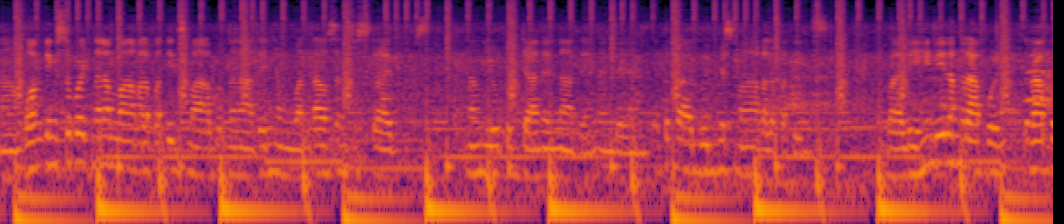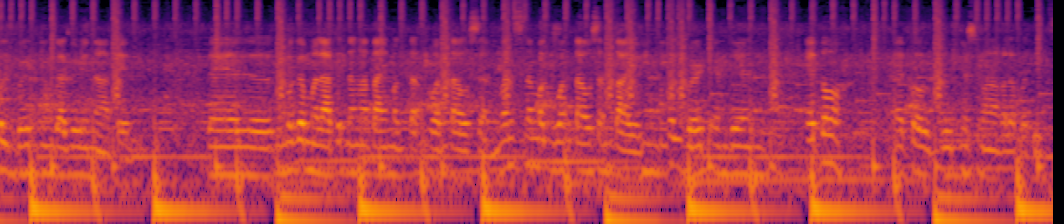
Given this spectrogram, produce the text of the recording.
ang konting support na lang mga kalapatids, maaabot na natin yung 1,000 subscribers ng YouTube channel natin. And then, ito pa, good news mga kalapatids. Bali, hindi lang raffle, raffle bird yung gagawin natin. Dahil, kumbaga malapit na nga tayo mag 1,000. Once na mag 1,000 tayo, hindi raffle bird. And then, ito, ito, good news mga kalapatids.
